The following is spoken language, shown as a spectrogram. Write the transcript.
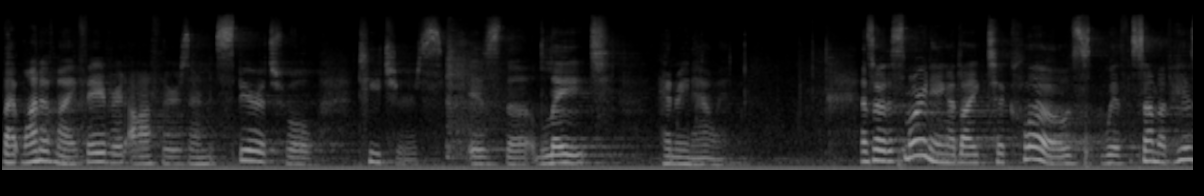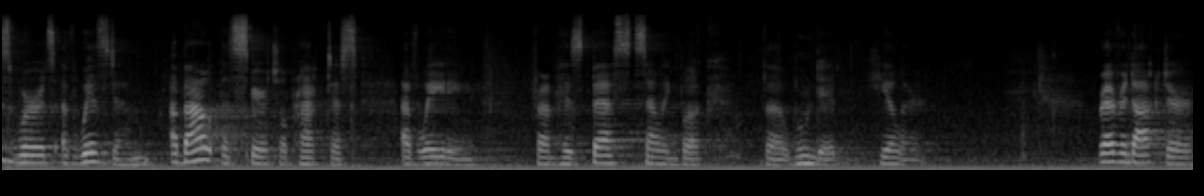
but one of my favorite authors and spiritual teachers is the late Henri Nouwen. And so this morning, I'd like to close with some of his words of wisdom about the spiritual practice of waiting from his best selling book, The Wounded Healer. Reverend Dr.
